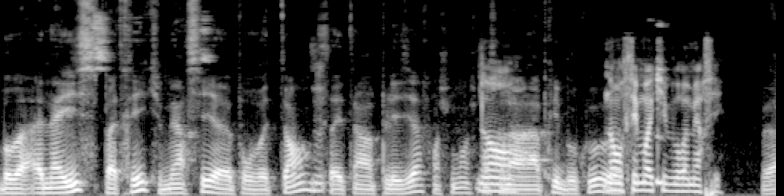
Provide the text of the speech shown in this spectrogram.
Bon bah Anaïs, Patrick, merci euh, pour votre temps. Mm. Ça a été un plaisir, franchement. Je pense qu'on a appris beaucoup. Non, c'est moi qui vous remercie. Bah,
